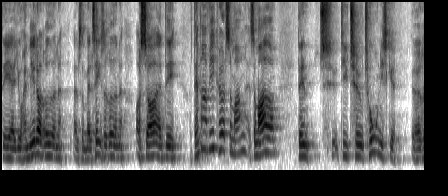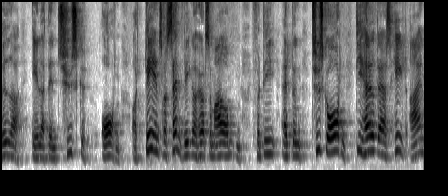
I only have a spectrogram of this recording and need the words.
det er Johanniterridderne, altså Malteserridderne, og så er det, og dem har vi ikke hørt så, mange, så meget om, den, de teutoniske øh, ridder, eller den tyske orden. Og det er interessant, at vi ikke har hørt så meget om den, fordi at den tyske orden, de havde deres helt egen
